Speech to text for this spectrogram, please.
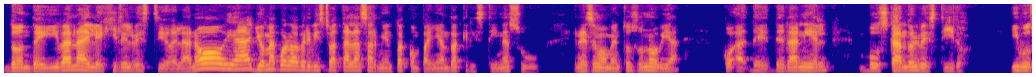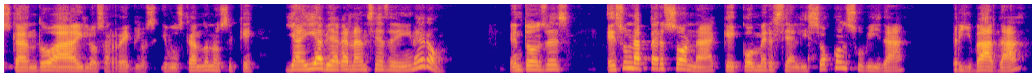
donde iban a elegir el vestido de la novia. Yo me acuerdo haber visto a Tala Sarmiento acompañando a Cristina, su, en ese momento su novia, de, de Daniel, buscando el vestido y buscando, ay, los arreglos y buscando no sé qué. Y ahí había ganancias de dinero. Entonces, es una persona que comercializó con su vida privada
